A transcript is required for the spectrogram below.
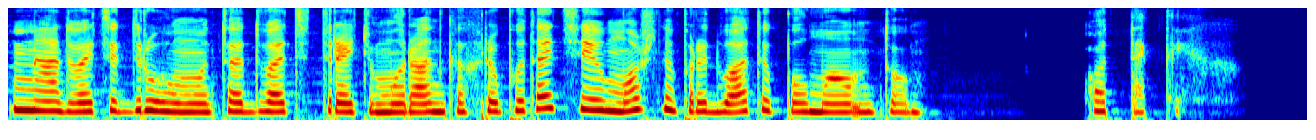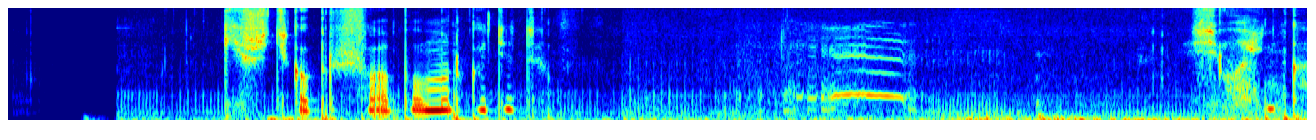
На 22 та 23 ранках репутації можна придбати по маунту. От таких. Кішечка прийшла помуркотіти. Сюенька.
